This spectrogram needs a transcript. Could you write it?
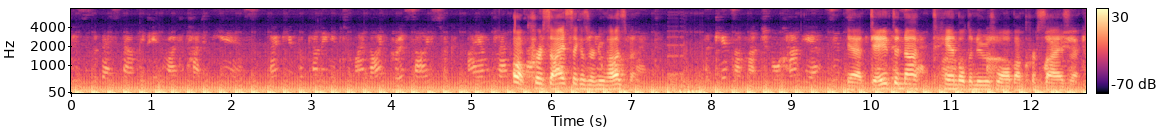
This is the best family dinner I have had in years. Thank you for coming into my life, Chris Isaac. I am glad Oh, Chris Isaac is her new husband. The kids are much more happier since Yeah, Dave did not handle the news well about Chris Isaac.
